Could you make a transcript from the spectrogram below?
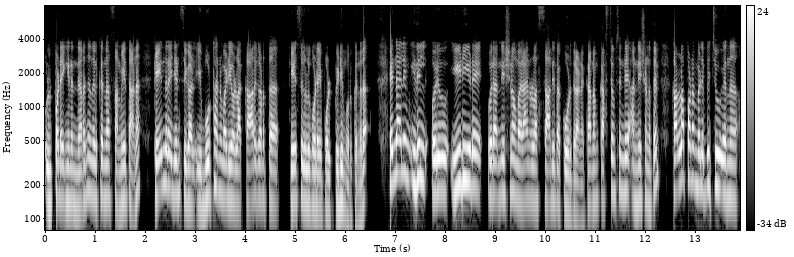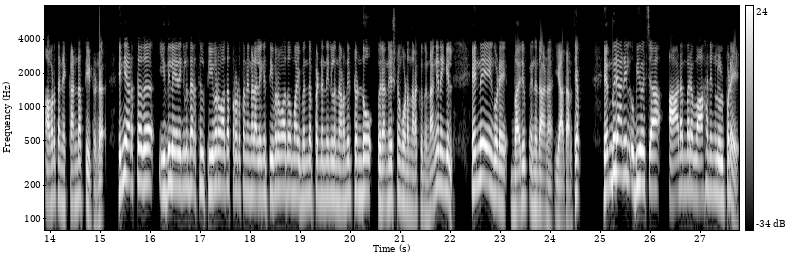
ഉൾപ്പെടെ ഇങ്ങനെ നിറഞ്ഞു നിൽക്കുന്ന സമയത്താണ് കേന്ദ്ര ഏജൻസികൾ ഈ ഭൂട്ടാൻ വഴിയുള്ള കാർ കടത്ത് കേസുകളും കൂടെ ഇപ്പോൾ പിടിമുറുക്കുന്നത്. എന്തായാലും ഇതിൽ ഒരു ഇ ഡിയുടെ ഒരു അന്വേഷണം വരാനുള്ള സാധ്യത കൂടുതലാണ്. കാരണം കസ്റ്റംസിന്റെ അന്വേഷണത്തിൽ കള്ളപ്പണം വെളുപ്പിച്ചു എന്ന് അവർ തന്നെ കണ്ടെത്തിയിട്ടുണ്ട്. ഇനി അടുത്തത് ഇതിലേതെങ്കിലും തരത്തിൽ തീവ്രവാദ പ്രവർത്തനങ്ങൾ അല്ലെങ്കിൽ തീവ്രവാദവുമായി ബന്ധപ്പെട്ട് എന്തെങ്കിലും നടന്നിട്ടുണ്ടോ? ഒരു അന്വേഷണം കൂടെ നടക്കുന്നുണ്ട്. അങ്ങനെയെങ്കിൽ ഐ കൂടെ വരും എന്നതാണ് യാഥാർത്ഥ്യം. എമ്പുരാനിൽ ഉപയോഗിച്ച ആഡംബര വാഹനങ്ങൾ ഉൾപ്പെടെ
